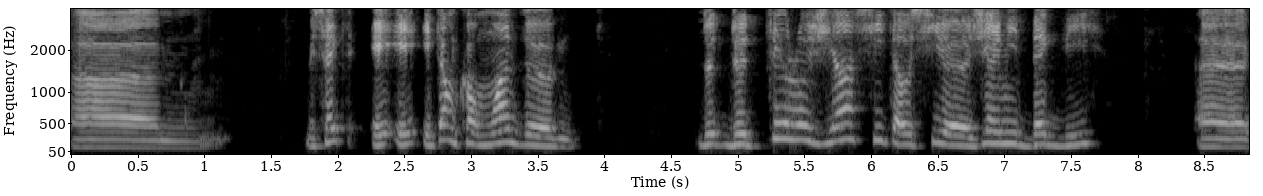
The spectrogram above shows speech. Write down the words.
Mais c'est vrai que, et tu as encore moins de, de, théologiens, si tu as aussi euh, Jeremy Begbie, euh,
